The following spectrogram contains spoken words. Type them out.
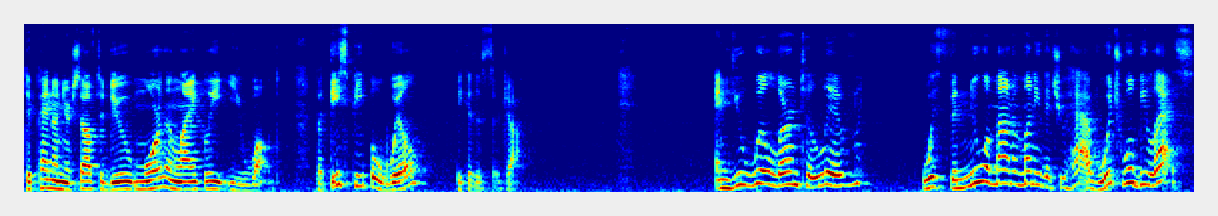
depend on yourself to do, more than likely you won't. But these people will because it's their job and you will learn to live with the new amount of money that you have, which will be less,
